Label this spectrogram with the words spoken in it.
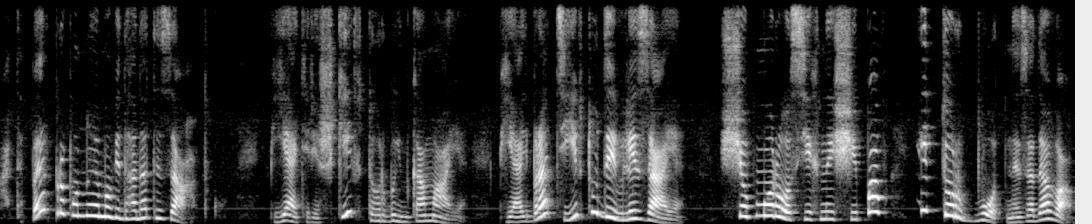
А тепер пропонуємо відгадати загадку. П'ять ріжків торбинка має, П'ять братів туди влізає, щоб мороз їх не щипав і турбот не задавав.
